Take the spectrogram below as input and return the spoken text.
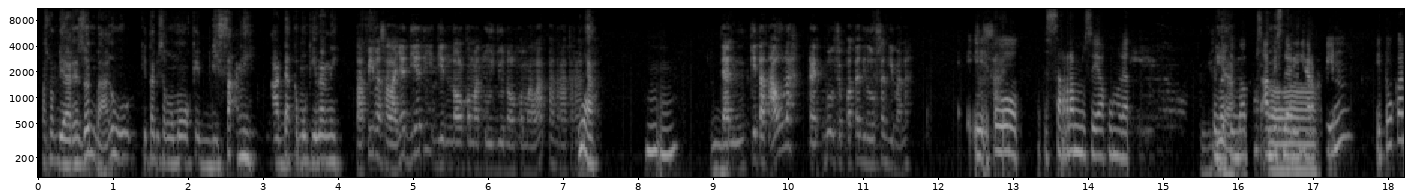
Pas waktu di Arizona baru kita bisa ngomong oke bisa nih, ada kemungkinan nih. tapi masalahnya dia di di 0,7 0,8 rata-rata Iya. Mm-mm. dan kita tahu lah Red Bull cepatnya di lurusan gimana Itu serem sih aku ngeliat Iya. tiba-tiba pas abis Eh. dari hairpin itu kan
